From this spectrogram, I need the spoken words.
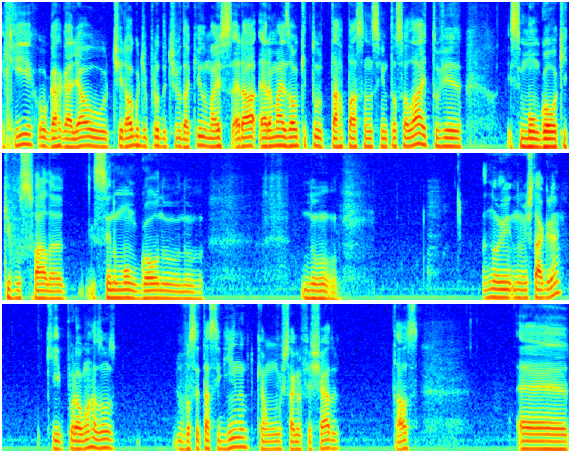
rir ou gargalhar ou tirar algo de produtivo daquilo, mas era, era mais algo que tu tava passando assim no teu celular e tu via esse mongol aqui que vos fala sendo mongol no no, no, no, no Instagram, que por alguma razão você tá seguindo, que é um Instagram fechado, tal. É,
